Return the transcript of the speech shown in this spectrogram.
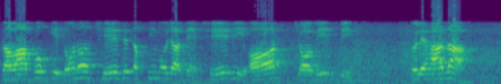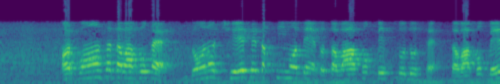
توافق کی دونوں چھ سے تقسیم ہو جاتے ہیں۔ چھ بھی اور چوبیس بھی۔ تو لہذا، اور کون سا توافق ہے؟ دونوں چھ سے تقسیم ہوتے ہیں، تو توافق بے سدس ہے۔ توافق بے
